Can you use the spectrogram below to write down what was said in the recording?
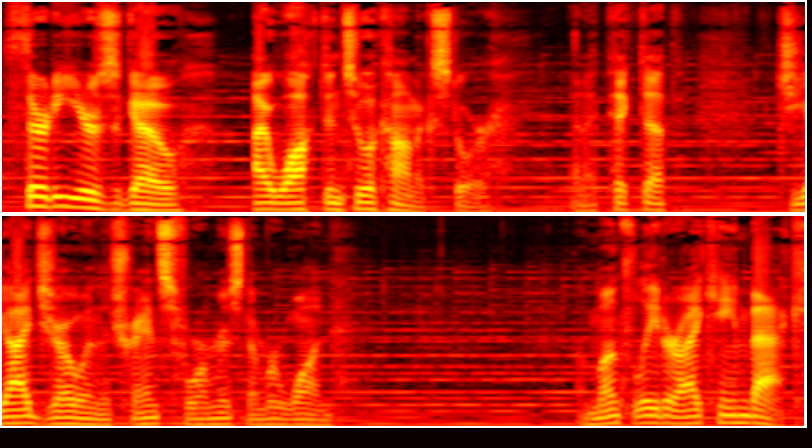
30 years ago, I walked into a comic store and I picked up G.I. Joe and the Transformers number one. A month later, I came back.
